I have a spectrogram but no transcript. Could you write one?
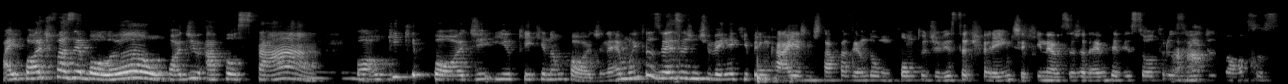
Aí pode fazer bolão, pode apostar, o que que pode e o que que não pode, né? Muitas vezes a gente vem aqui brincar e a gente está fazendo um ponto de vista diferente aqui, né? Vocês já devem ter visto outros uhum. vídeos nossos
